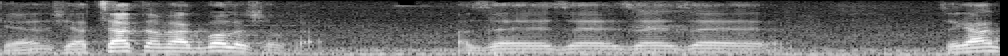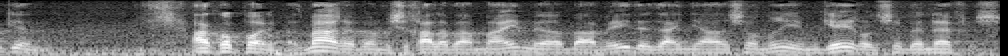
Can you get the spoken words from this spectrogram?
כן, שיצאת מהגבולת שלך. אז זה, זה, זה, זה, זה גם כן. הקופונים. אז מה הרב ממשיך הלאה במיימר, באביידה, זה העניין שאומרים, גרל שבנפש.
